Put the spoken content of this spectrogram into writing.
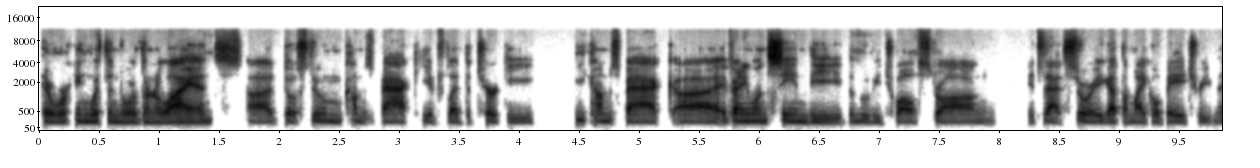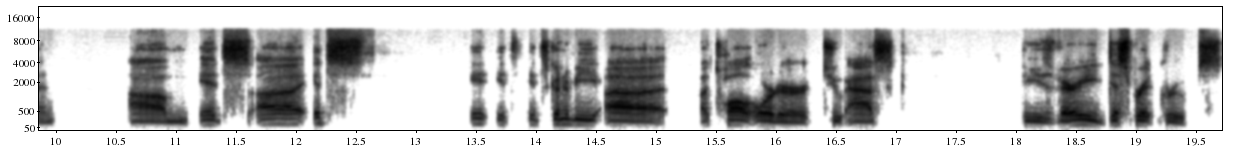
they're working with the Northern Alliance. Uh, Dostum comes back, he had fled to Turkey. He comes back. Uh, if anyone's seen the, the movie 12 Strong, it's that story, you got the Michael Bay treatment. Um, it's uh, it's it, it's it's going to be a, a tall order to ask these very disparate groups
